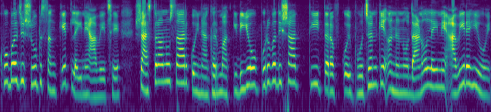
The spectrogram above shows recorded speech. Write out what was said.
ખૂબ જ શુભ સંકેત લઈને આવે છે. શાસ્ત્ર અનુસાર કોઈના ઘરમાં કીડીઓ પૂર્વ દિશાથી તરફ કોઈ ભોજન કે અન્નનો દાણો લઈને આવી રહી હોય,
